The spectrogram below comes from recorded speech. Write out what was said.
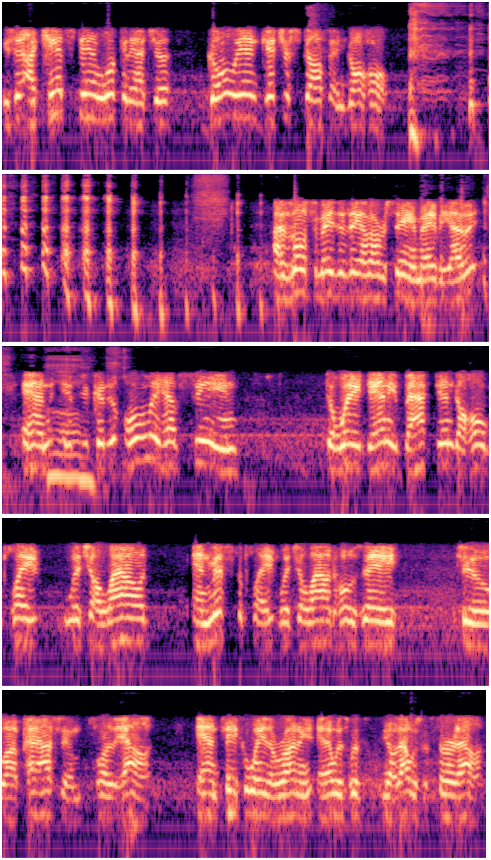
He said, "I can't stand looking at you. Go in, get your stuff, and go home." That was the most amazing thing I've ever seen, maybe. I, and oh. if you could only have seen the way Danny backed into home plate, which allowed and missed the plate, which allowed Jose to uh, pass him for the out and take away the running. And it was with you know that was the third out.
